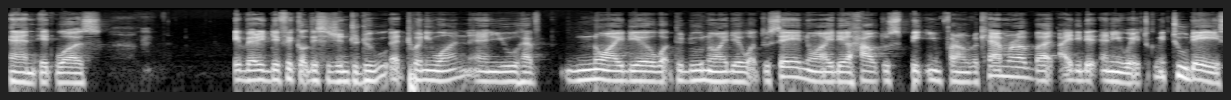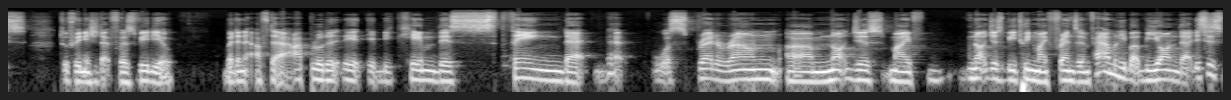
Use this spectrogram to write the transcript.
and it was a very difficult decision to do at 21, and you have no idea what to do, no idea what to say, no idea how to speak in front of the camera, but I did it anyway. It took me two days to finish that first video but then after I uploaded it, it became this thing that that was spread around um, not just my not just between my friends and family, but beyond that. This is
